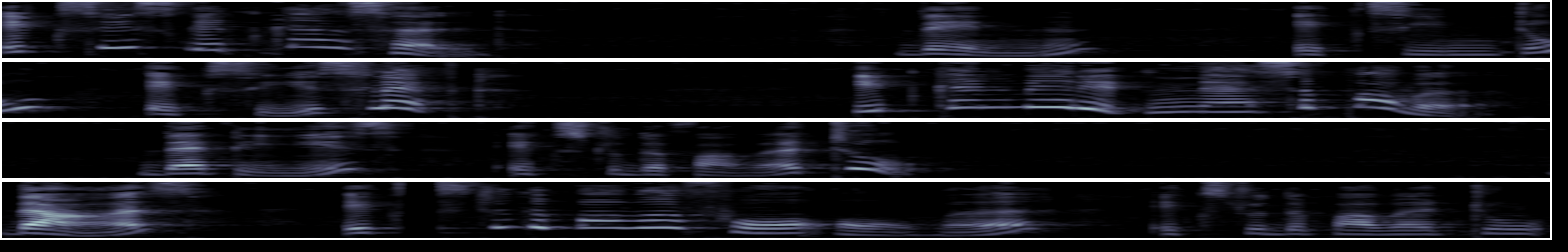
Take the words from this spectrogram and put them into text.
x is get cancelled. Then x into x is left. It can be written as a power that is x to the power 2. Thus, x to the power 4 over x to the power 2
